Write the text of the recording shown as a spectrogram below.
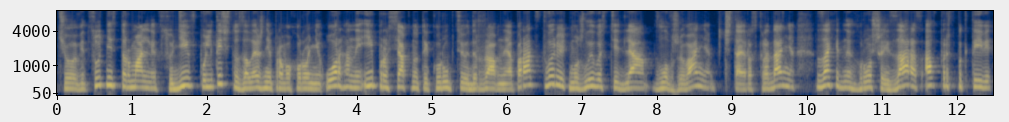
Що відсутність нормальних судів, політично залежні правоохоронні органи і просякнутий корупцією державний апарат створюють можливості для зловживання, читай розкрадання західних грошей зараз, а в перспективі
